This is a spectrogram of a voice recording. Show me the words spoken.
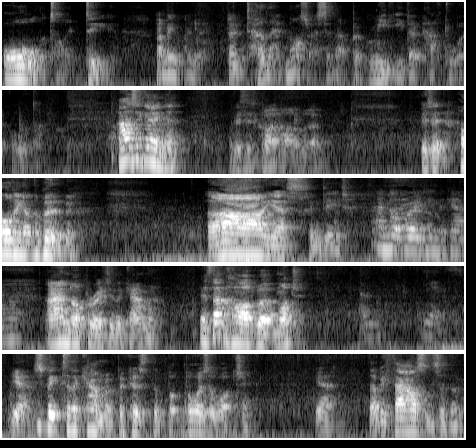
all the time, do you? I mean, you don't tell the headmaster I said that, but really, you don't have to work all the time. How's it going then? This is quite hard work. Is it holding up the boom Ah, yes, indeed. And operating the camera. And operating the camera. Is that hard work, Modge? Yes. Yeah. Speak to the camera because the b- boys are watching. Yeah. There'll be thousands of them.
